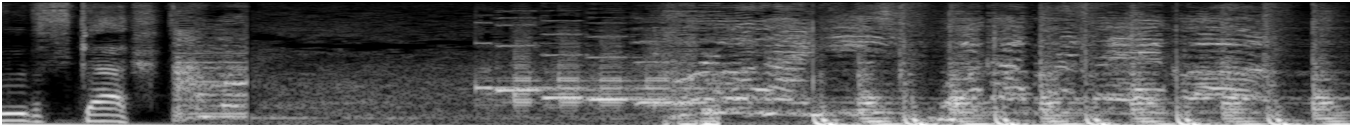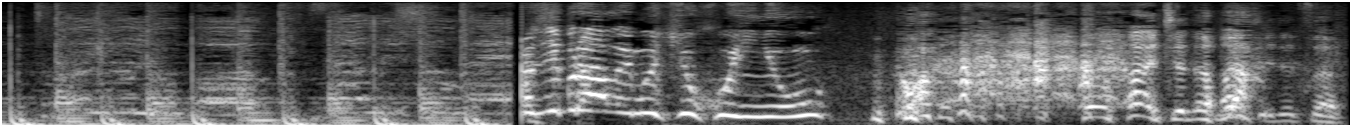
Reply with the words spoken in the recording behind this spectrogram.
to the sky. Розібрали йому цю хуйню. Давайте, давайте, рецепт.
